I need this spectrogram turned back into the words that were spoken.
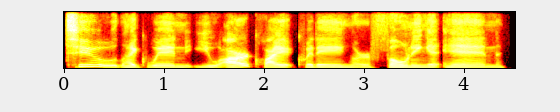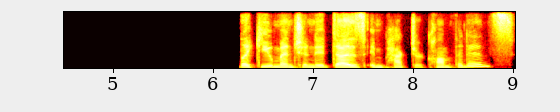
too like when you are quiet quitting or phoning it in like you mentioned it does impact your confidence.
